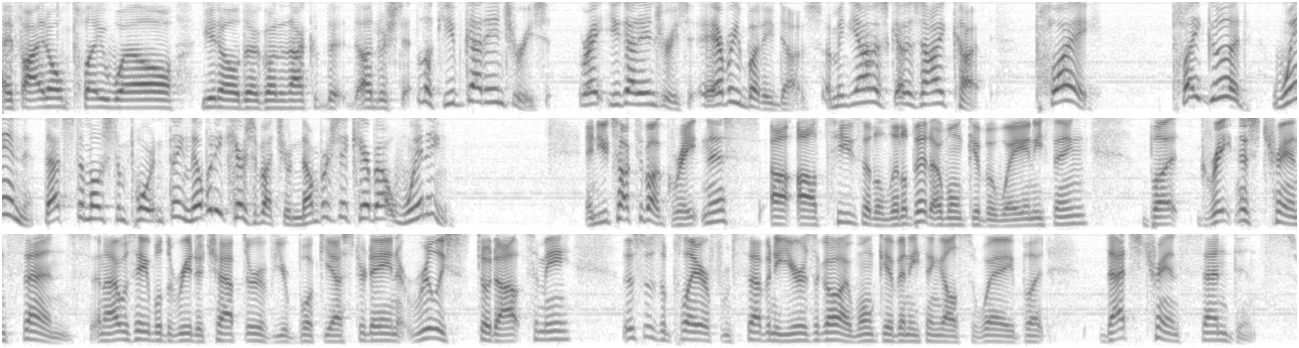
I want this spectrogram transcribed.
if I don't play well, you know, they're going to not understand. Look, you've got injuries, right? You got injuries. Everybody does. I mean, Giannis got his eye cut. Play. Play good. Win. That's the most important thing. Nobody cares about your numbers, they care about winning. And you talked about greatness. Uh, I'll tease it a little bit. I won't give away anything. But greatness transcends. And I was able to read a chapter of your book yesterday, and it really stood out to me. This was a player from 70 years ago. I won't give anything else away, but that's transcendence,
